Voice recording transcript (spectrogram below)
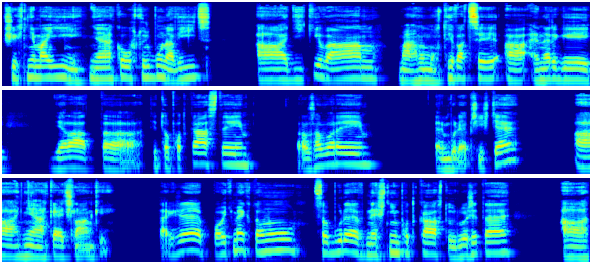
Všichni mají nějakou službu navíc a díky vám mám motivaci a energii dělat uh, tyto podcasty, rozhovory, ten bude příště, a nějaké články. Takže pojďme k tomu, co bude v dnešním podcastu důležité, a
